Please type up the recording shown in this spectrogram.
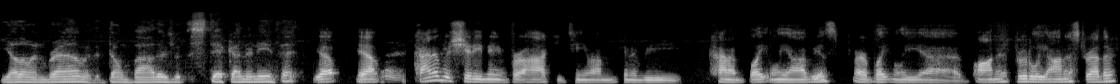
yellow and brown with the don't bothers with the stick underneath it. Yep. Yep. Alright. Kind of a shitty name for a hockey team. I'm gonna be kind of blatantly obvious or blatantly uh honest, brutally honest rather.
